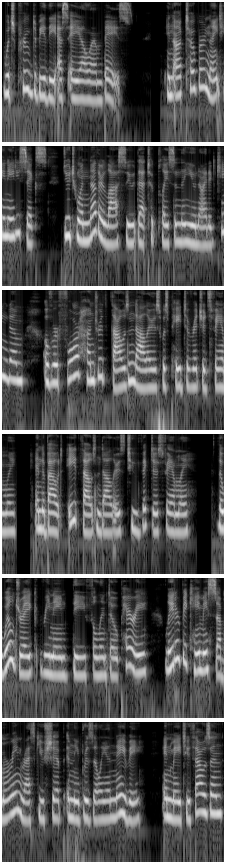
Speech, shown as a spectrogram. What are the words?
which proved to be the SALM base. In October 1986, due to another lawsuit that took place in the United Kingdom, over $400,000 was paid to Richard's family and about $8,000 to Victor's family. The Wildrake, renamed the Felinto Perry, later became a submarine rescue ship in the Brazilian Navy. In May 2000,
